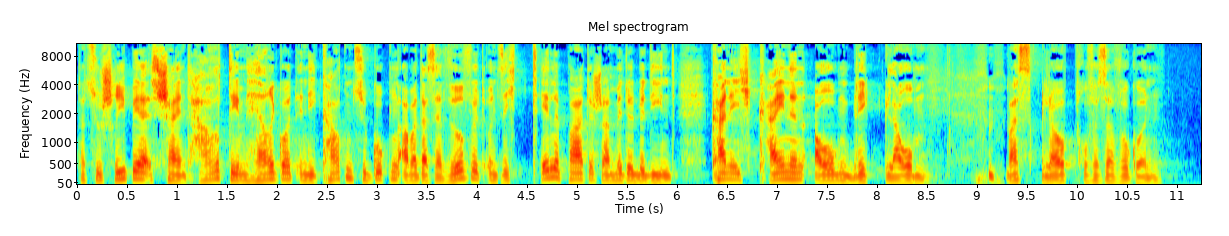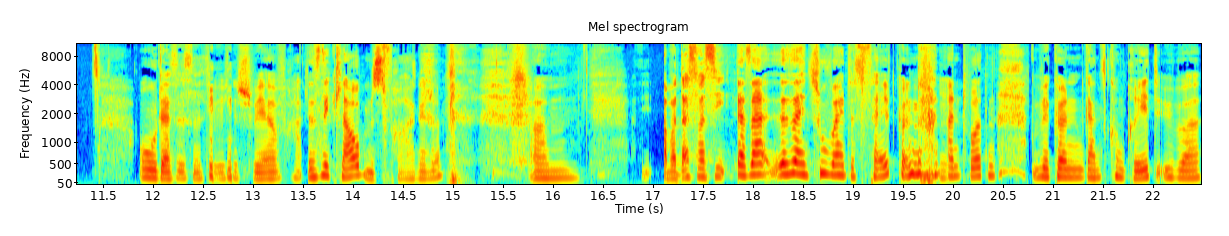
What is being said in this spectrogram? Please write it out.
Dazu schrieb er, es scheint hart, dem Herrgott in die Karten zu gucken, aber dass er würfelt und sich telepathischer Mittel bedient, kann ich keinen Augenblick glauben. Was glaubt Professor Vogon? Oh, das ist natürlich eine schwere Frage. Das ist eine Glaubensfrage. Ne? ähm, aber das, was Sie. Das, das, ist ein zu weites Feld, könnte man mhm. antworten. Wir können ganz konkret über,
